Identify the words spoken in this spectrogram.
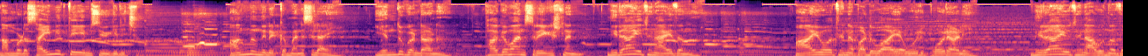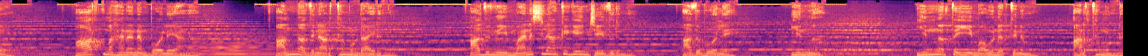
നമ്മുടെ സൈന്യത്തെയും സ്വീകരിച്ചു. അന്ന് നിനക്ക് മനസ്സിലായി എന്തുകൊണ്ടാണ് ഭഗവാൻ ശ്രീകൃഷ്ണൻ നിരായുധനായതെന്ന്. ആയോധന പടുവായ ഒരു പോരാളി നിരായുധനാവുന്നത് ആത്മഹനനം പോലെയാണ്. അന്ന് അതിനർത്ഥമുണ്ടായിരുന്നു. അത് നീ മനസ്സിലാക്കുകയും ചെയ്തിരുന്നു. അതുപോലെ ഇന്ന് ഇന്നത്തെ ഈ മൗനത്തിനും അർത്ഥമുണ്ട്.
